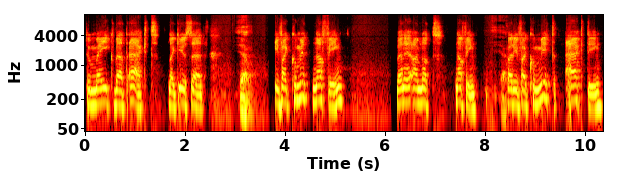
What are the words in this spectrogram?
to make that act, like you said. Yeah. If I commit nothing, then I'm not nothing. Yeah. But if I commit acting,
